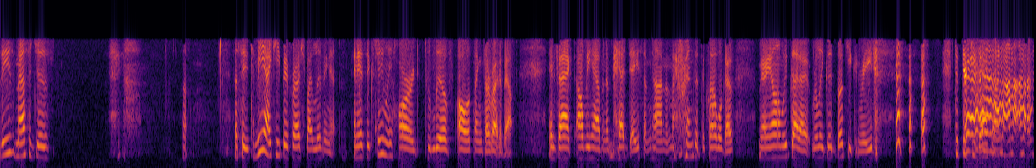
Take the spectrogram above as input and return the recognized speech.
these messages. Let's see. To me, I keep it fresh by living it, and it's extremely hard to live all the things I write about. In fact, I'll be having a bad day sometime, and my friends at the club will go, "Mary Ellen, we've got a really good book you can read to pick you back on."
